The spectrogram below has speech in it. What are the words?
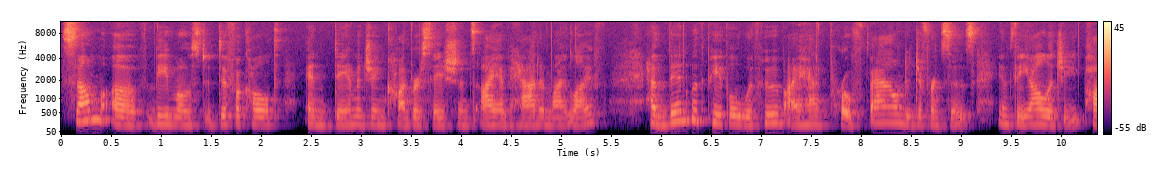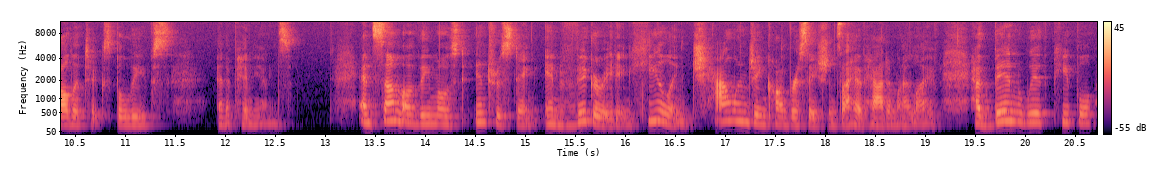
Some of the most difficult and damaging conversations I have had in my life have been with people with whom I had profound differences in theology, politics, beliefs, and opinions. And some of the most interesting, invigorating, healing, challenging conversations I have had in my life have been with people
